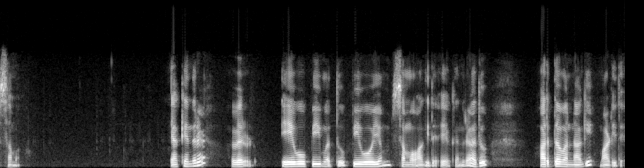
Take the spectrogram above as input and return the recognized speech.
ಸಮ. ಯಾಕೆಂದ್ರೆ ಅವೆರಡು ಎ ಒ ಪಿ ಮತ್ತು ಪಿ ಒ ಎಂ ಸಮವಾಗಿದೆ. ಯಾಕಂದ್ರೆ ಅದು ಅರ್ಧವನ್ನಾಗಿ ಮಾಡಿದೆ.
